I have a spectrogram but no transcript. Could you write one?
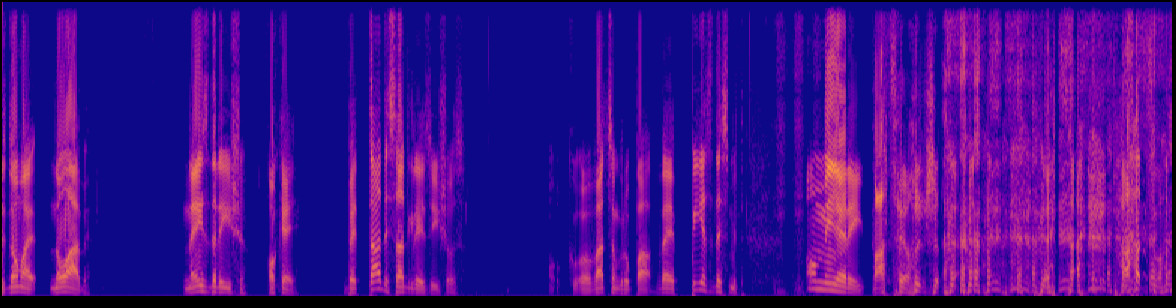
Es domāju, nu labi, neizdarīšu, ok, bet tad es atgriezīšos ko- vecuma grupā V50. Un mierīgi pacelšu. Tāds man,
